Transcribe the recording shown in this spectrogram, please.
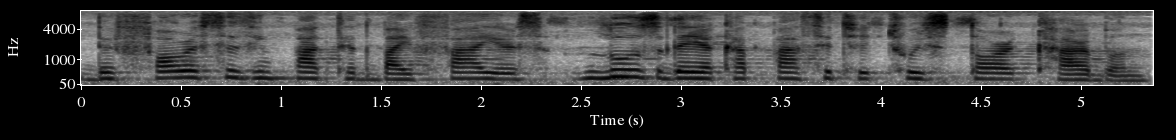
the forests impacted by fires lose their capacity to store carbon.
